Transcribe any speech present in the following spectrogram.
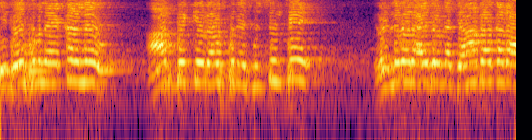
ఈ దేశంలో ఎక్కడ లేవు. ఆర్పికే వ్యవస్థని సృష్టించి రెండు వేల ఐదు ఉన్న జనాభా కూడా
